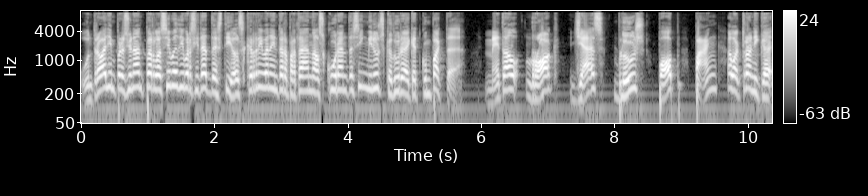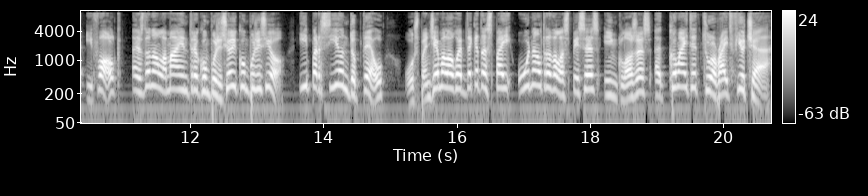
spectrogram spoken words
Un treball impressionant per la seva diversitat d'estils que arriben a interpretar en els 45 minuts que dura aquest compacte. Metal, rock, jazz, blues, pop, punk, electrònica i folk es donen la mà entre composició i composició. I per si en dubteu, us pengem a la web d'aquest espai una altra de les peces incloses a Committed to a Bright Future.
